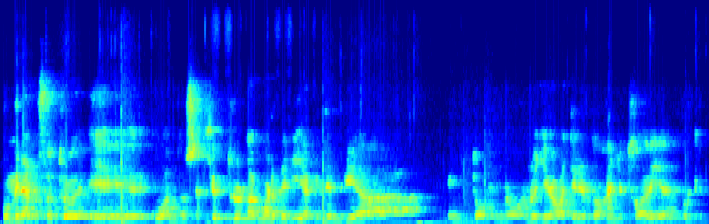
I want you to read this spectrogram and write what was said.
Pues mira, nosotros eh, cuando Sergio entró en la guardería, que tendría en torno, no llegaba a tener dos años todavía, porque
